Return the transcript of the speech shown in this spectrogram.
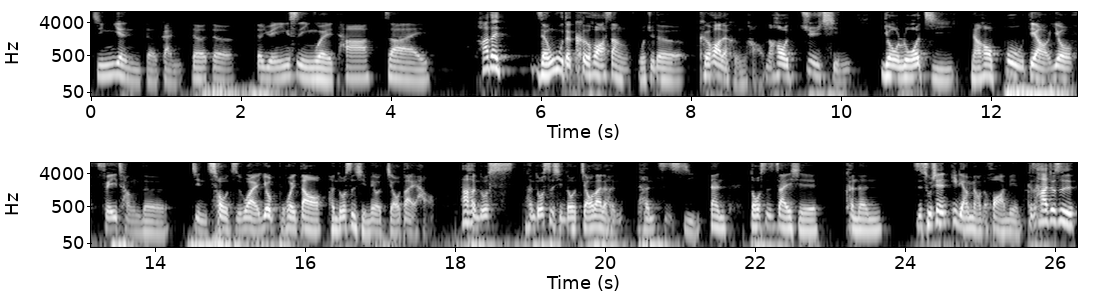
惊艳的感的的的原因，是因为他在他在。人物的刻画上，我觉得刻画的很好，然后剧情有逻辑，然后步调又非常的紧凑之外，又不会到很多事情没有交代好。他很多事很多事情都交代的很很仔细，但都是在一些可能只出现一两秒的画面，可是他就是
